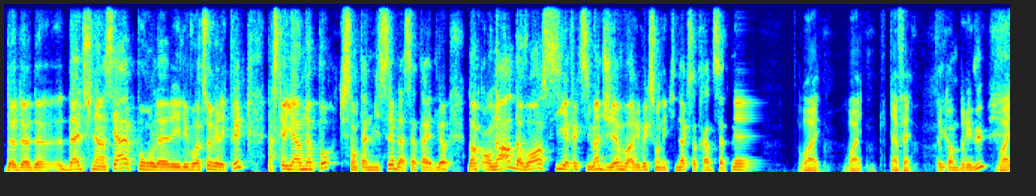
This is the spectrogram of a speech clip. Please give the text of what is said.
de, de, de- d'aide financière pour le- les, les voitures électriques parce qu'il n'y en a pas qui sont admissibles à cette aide-là. Donc, on a hâte de voir si effectivement GM va arriver avec son Equinox à 37 000 Oui, oui, tout à fait. Comme prévu. Ouais.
